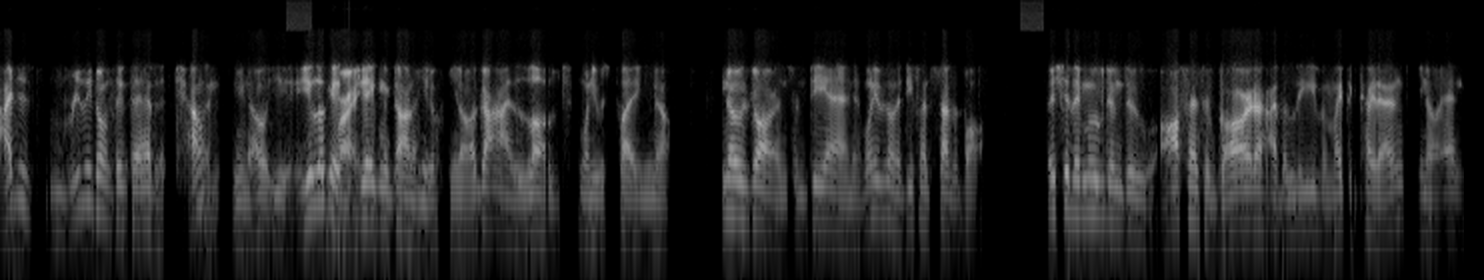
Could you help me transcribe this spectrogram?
I just really don't think they have the talent. You know, you, you look at Right. Jake McDonough, you know, a guy I loved when he was playing. You know, nose guard and some DN, and when he was on the defensive side of the ball. This year they moved him to offensive guard, I believe, and might be tight end. You know, and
